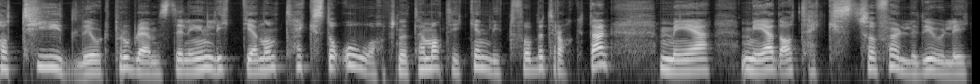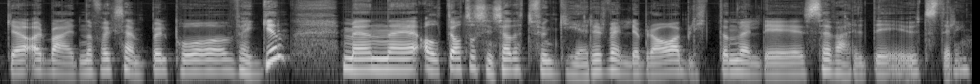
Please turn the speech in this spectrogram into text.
ha tydeliggjort problemstillingen litt gjennom tekst, og åpne tematikken litt for betrakteren med, med da tekst så følger de ulike arbeidene f.eks. på veggen. Men uh, alt i alt så syns jeg dette fungerer veldig bra og er blitt en veldig severdig utstilling.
